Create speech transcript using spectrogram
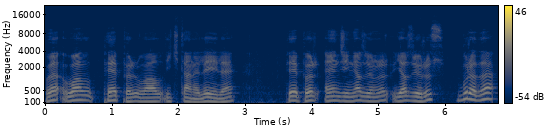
wallpaper, wall iki tane L ile paper engine yazıyoruz. yazıyoruz. Burada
